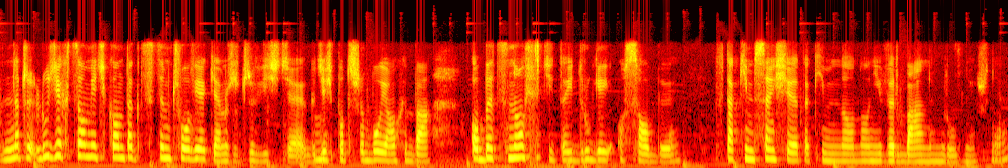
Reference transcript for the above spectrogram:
Znaczy, ludzie chcą mieć kontakt z tym człowiekiem rzeczywiście. Gdzieś potrzebują chyba obecności tej drugiej osoby. W takim sensie, takim no, no niewerbalnym również, nie?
